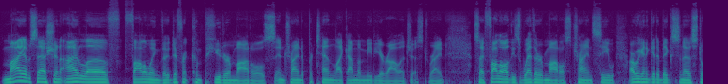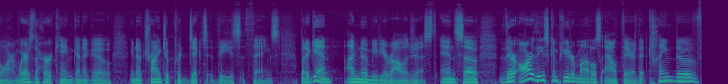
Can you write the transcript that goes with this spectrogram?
My obsession, I love following the different computer models and trying to pretend like I'm a meteorologist, right? So I follow all these weather models to try and see are we going to get a big snowstorm? Where's the hurricane going to go? You know, trying to predict these things. But again, I'm no meteorologist. And so there are these computer models out there that kind of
